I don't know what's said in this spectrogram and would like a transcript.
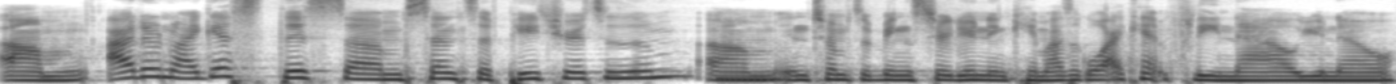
um, I don't know. I guess this um, sense of patriotism um, mm. in terms of being Sierra Leonean came. I was like, well, I can't flee now, you know.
